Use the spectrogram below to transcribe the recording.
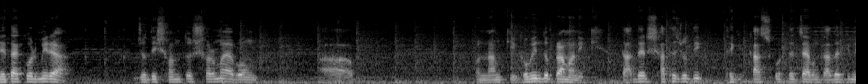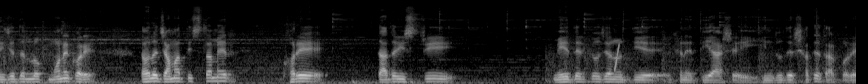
নেতাকর্মীরা যদি সন্তোষ শর্মা এবং ওর নাম কি? গোবিন্দ প্রামাণিক। তাদের সাথে যদি থেকে কাজ করতে চায় এবং তাদেরকে নিজেদের লোক মনে করে, তাহলে জামাত ইসলামের ঘরে তাদের স্ত্রী মেয়েদেরকেও যেন দিয়ে, এখানে দিয়ে আসে এই হিন্দুদের সাথে, তারপরে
